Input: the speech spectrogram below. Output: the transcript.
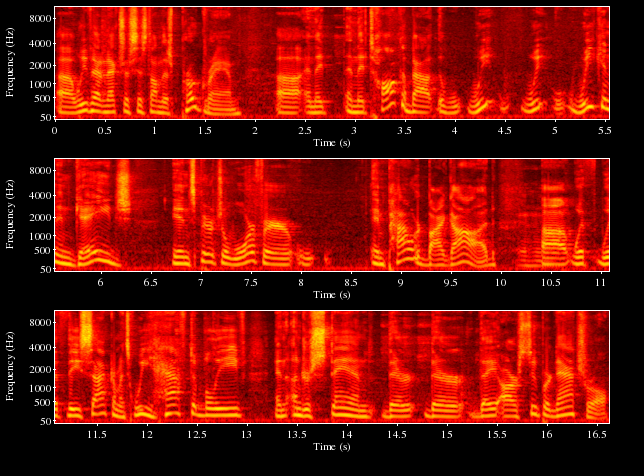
Uh, we've had an exorcist on this program, uh, and they and they talk about the we we we can engage in spiritual warfare empowered by God uh, with with these sacraments. We have to believe and understand they're they're they are supernatural,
